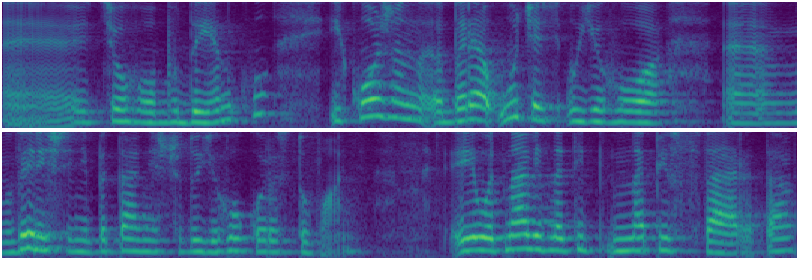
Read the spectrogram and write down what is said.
е, цього будинку, і кожен бере участь у його е, вирішенні питання щодо його користування. І от навіть на ті на півсфери, так?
